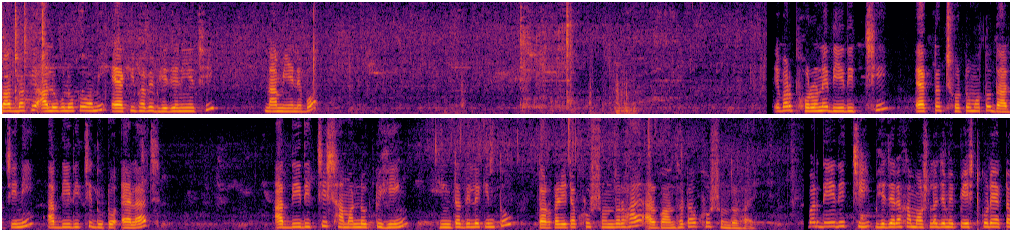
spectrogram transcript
বাদ বাকি আলুগুলোকেও আমি একইভাবে ভেজে নিয়েছি, নামিয়ে নেব। এবার ফোড়নে দিয়ে দিচ্ছি একটা ছোট মতো দারচিনি, আর দিয়ে দিচ্ছি দুটো এলাচ, আর দিয়ে দিচ্ছি সামান্য একটু হিং। হিংটা দিলে কিন্তু তরকারিটা খুব সুন্দর হয় আর গন্ধটাও খুব সুন্দর হয়। এবার দিয়ে দিচ্ছি ভেজে রাখা মশলা, যে আমি পেস্ট করে একটা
